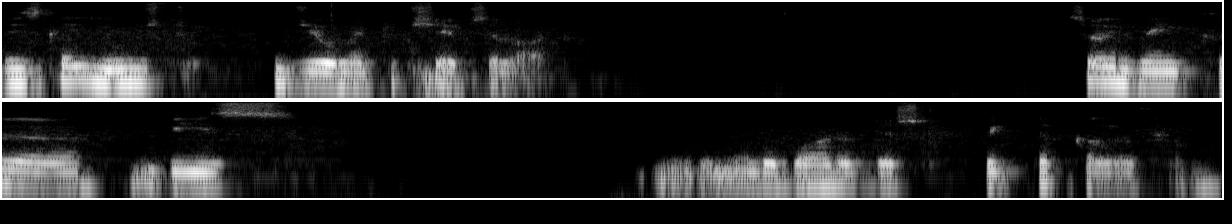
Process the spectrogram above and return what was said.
This guy used geometric shapes a lot. So I'll make uh, these, the border, just pick the color from.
